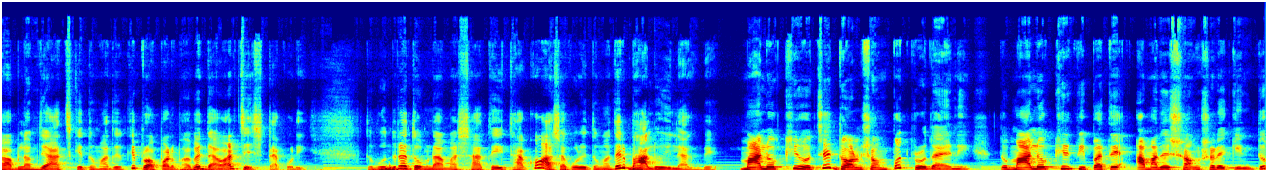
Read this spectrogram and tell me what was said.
ভাবলাম যে আজকে তোমাদেরকে প্রপারভাবে দেওয়ার চেষ্টা করি। তো বন্ধুরা, তোমরা আমার সাথেই থাকো, আশা করি তোমাদের ভালোই লাগবে। মা লক্ষ্মী হচ্ছে ধন সম্পদ প্রদায়নী। তো মা লক্ষ্মীর কৃপাতে আমাদের সংসারে কিন্তু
